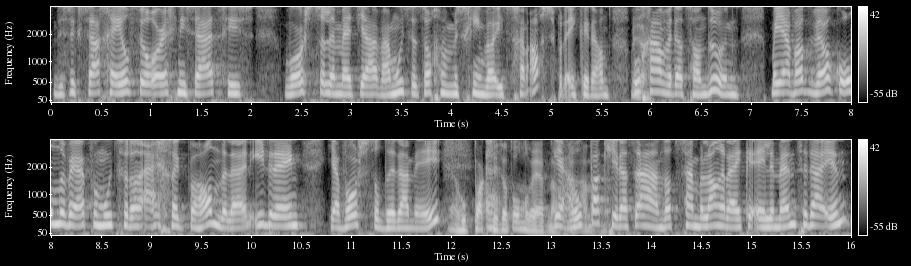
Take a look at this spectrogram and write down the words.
dus ik zag heel veel organisaties worstelen met ja, waar moeten we toch misschien wel iets gaan afspreken dan? Hoe Ja. gaan we dat dan doen? Maar ja, wat, welke onderwerpen moeten we dan eigenlijk behandelen? En iedereen ja, worstelde daarmee. Ja, hoe pak je dat onderwerp nou ja, hoe aan? pak je dat aan? Wat zijn belangrijke elementen daarin?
